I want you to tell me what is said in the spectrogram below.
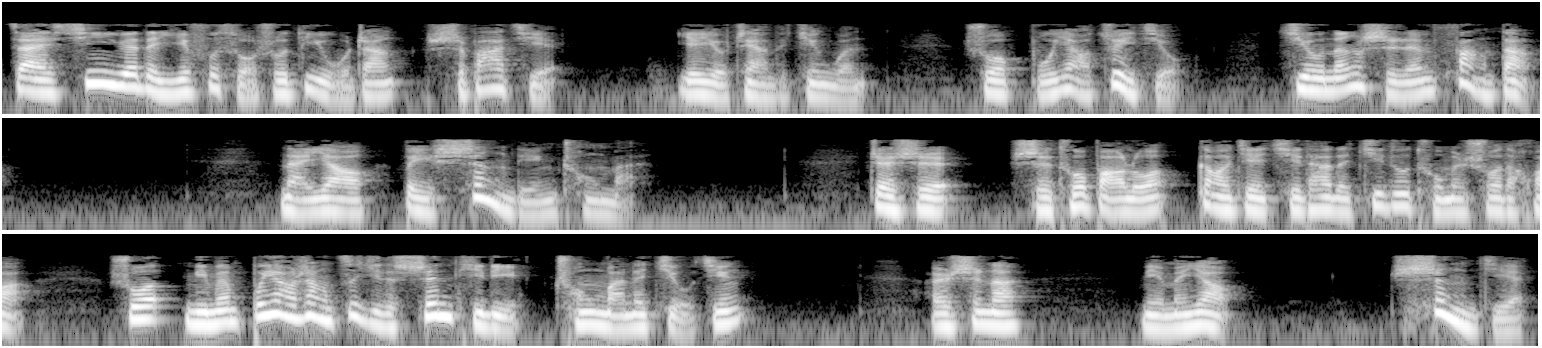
在新约的以弗所书第五章十八节也有这样的经文，说：“不要醉酒，酒能使人放荡，乃要被圣灵充满。”这是。使徒保罗告诫其他的基督徒们说的话：“说你们不要让自己的身体里充满了酒精，而是呢，你们要圣洁，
